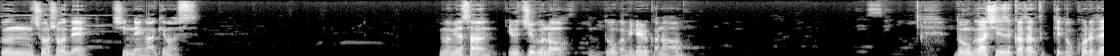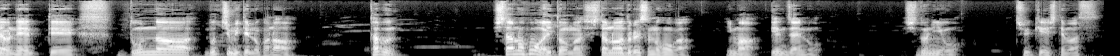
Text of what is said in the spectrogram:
分少々で新年が明けます。今皆さん、YouTube の動画見れるかな？動画は静かだけどこれだよねって、どんな、どっち見てるのかな？多分、下の方がいいと思います。下のアドレスの方が。今、現在のシドニーを中継してます。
